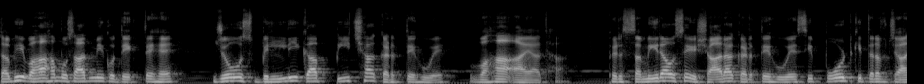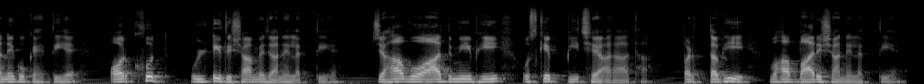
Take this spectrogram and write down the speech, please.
तभी वहाँ हम उस आदमी को देखते हैं, जो उस बिल्ली का पीछा करते हुए वहाँ आया था। फिर समीरा उसे इशारा करते हुए सी पोर्ट की तरफ़ जाने को कहती है और खुद उल्टी दिशा में जाने लगती है, जहाँ वो आदमी भी उसके पीछे आ रहा था, पर तभी वहाँ बारिश आने लगती है।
